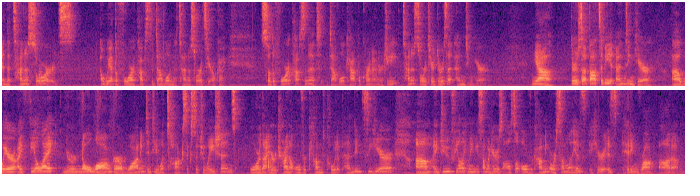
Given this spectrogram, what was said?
And the Ten of Swords. Oh, we have the Four of Cups, the Devil, and the Ten of Swords here. Okay. So the Four of Cups and the Devil, Capricorn energy, Ten of Swords here. There is an ending here. Yeah, there's about to be an ending here uh, where I feel like you're no longer wanting to deal with toxic situations or that you're trying to overcome codependency here. Um, I do feel like maybe someone here is also overcoming or someone has, here is hitting rock bottom,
